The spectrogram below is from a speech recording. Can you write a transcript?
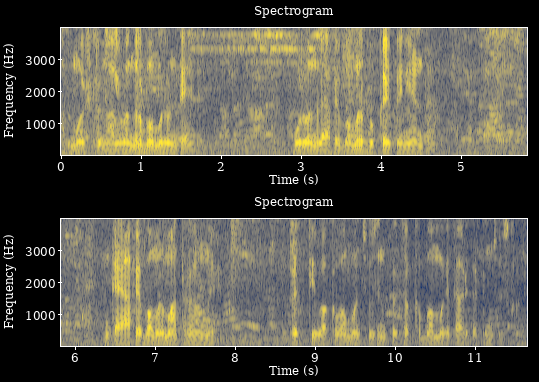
ఆల్మోస్ట్ నాలుగు వందల బొమ్మలు ఉంటే మూడు వందల యాభై బొమ్మలు బుక్ అయిపోయినాయి అంట ఇంకా యాభై బొమ్మలు మాత్రమే ఉన్నాయి. ప్రతి ఒక్క బొమ్మ చూసిన ప్రతి ఒక్క బొమ్మకి తాడి కట్టుని చూసుకోండి.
